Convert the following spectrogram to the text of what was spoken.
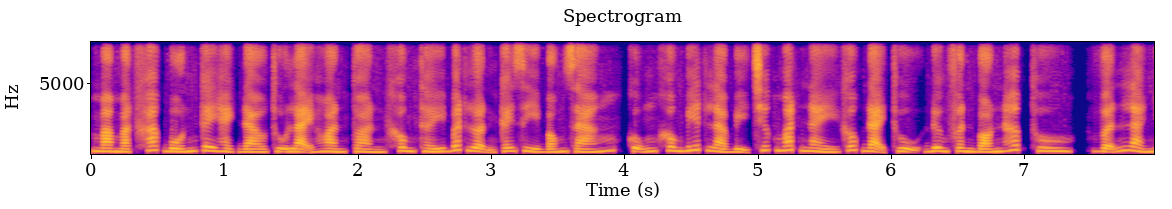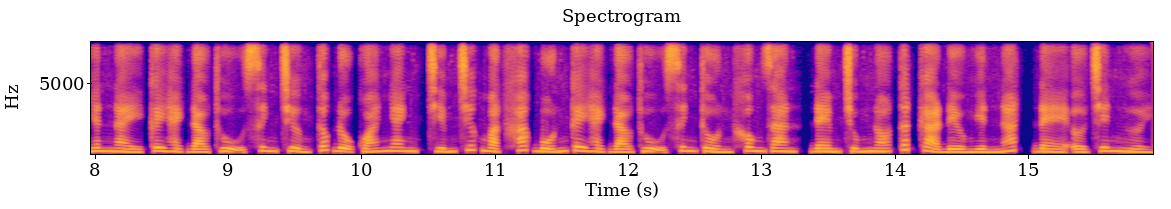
mà mặt khác bốn cây hạch đào thụ lại hoàn toàn không thấy bất luận cái gì bóng dáng, cũng không biết là bị trước mắt này gốc đại thụ đương phân bón hấp thu, vẫn là nhân này cây hạch đào thụ sinh trường tốc độ quá nhanh, chiếm trước mặt khác bốn cây hạch đào thụ sinh tồn không gian, đem chúng nó tất cả đều nghiền nát đè ở trên người.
